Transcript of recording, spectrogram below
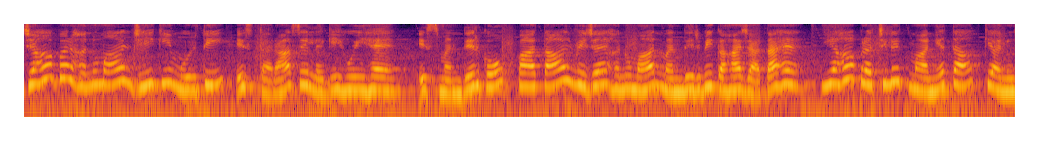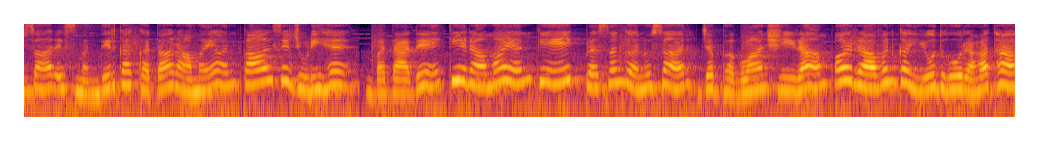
जहाँ पर हनुमान जी की मूर्ति इस तरह से लगी हुई है। इस मंदिर को पाताल विजय हनुमान मंदिर भी कहा जाता है। यहाँ प्रचलित मान्यता के अनुसार इस मंदिर का कथा रामायण काल से जुड़ी है। बता दें कि रामायण के एक प्रसंग अनुसार जब भगवान श्री राम और रावण का युद्ध हो रहा था,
